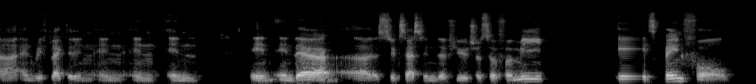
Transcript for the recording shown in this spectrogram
uh, and reflected in, in, in, in, in, in their uh, success in the future. So for me, it's painful,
